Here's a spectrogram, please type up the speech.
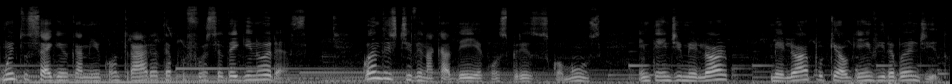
Muitos seguem o caminho contrário até por força da ignorância. Quando estive na cadeia com os presos comuns, entendi melhor, melhor porque alguém vira bandido.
